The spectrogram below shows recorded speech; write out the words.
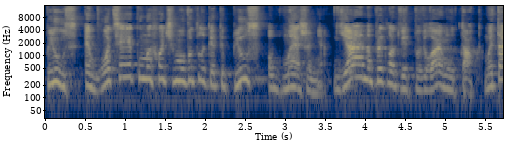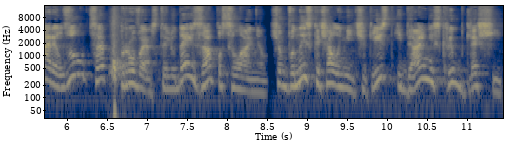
плюс емоція, яку ми хочемо викликати, плюс обмеження. Я, наприклад, відповіла йому так: мета рілзу це провести людей за посиланням, щоб вони скачали мій чек-ліст ідеальний скрипт для щі.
